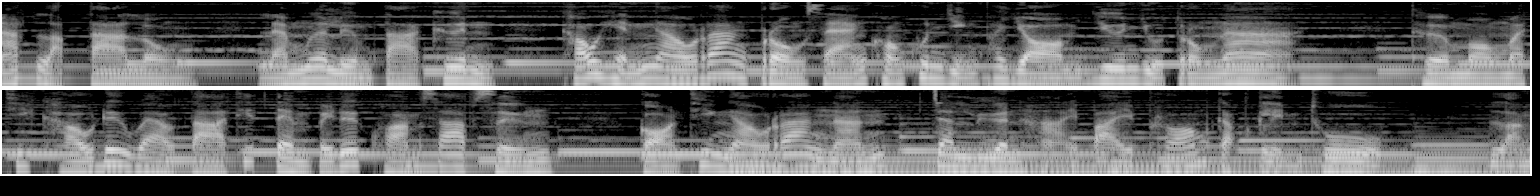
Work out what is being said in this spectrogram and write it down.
นัทหลับตาลง และเมื่อลืมตาขึ้น เขาเห็นเงาร่างโปร่งแสงของคุณหญิงพยอมยืนอยู่ตรงหน้า เธอมองมาที่เขาด้วยแววตาที่เต็มไปด้วยความซาบซึ้ง ก่อนที่เงาร่างนั้นจะเลือนหายไปพร้อมกับกลิ่นทูบหลัง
